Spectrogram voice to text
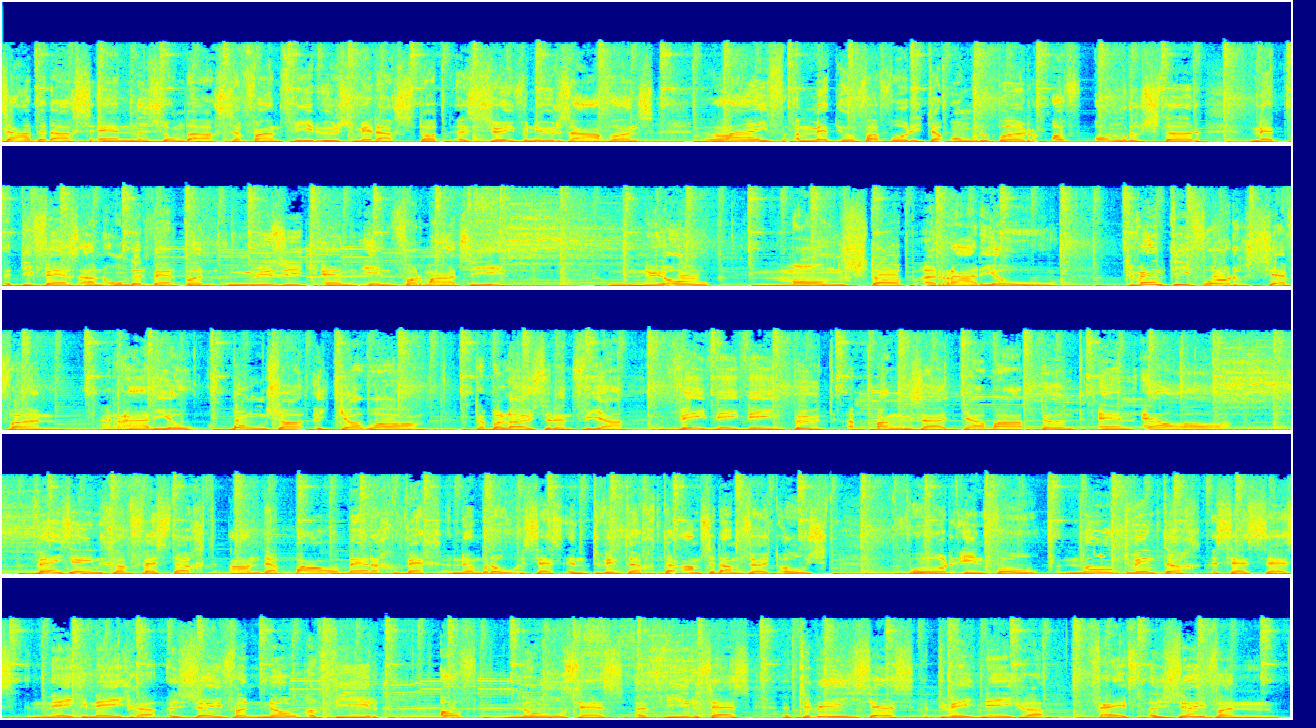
Zaterdags en zondags van 4 uur s middags tot 7 uur s avonds. Live met uw favoriete omroeper of omroepster. Met divers aan onderwerpen, muziek en informatie. Nu ook non-stop radio. 24-7. Radio Bongso Java. Te beluisteren via www.bangsajawa.nl. Wij zijn gevestigd aan de Paalbergweg nummer 26 te Amsterdam Zuidoost. Voor info 020 66 99 704 of 06 46 26 29 57.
